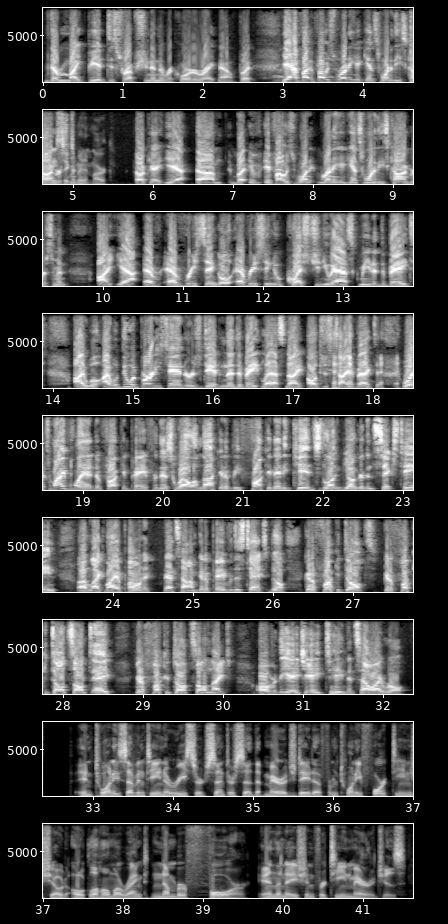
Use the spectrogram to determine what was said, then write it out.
there might be a disruption in the recorder right now. But yeah, if I, if I was running against one of these 26 congressmen, minute mark. okay, yeah. Um, but if, if I was one, running against one of these congressmen, I yeah, every, every single every single question you ask me to debate, I will I will do what Bernie Sanders did in the debate last night. I'll just tie it back to what's my plan to fucking pay for this? Well, I'm not going to be fucking any kids younger than 16, unlike my opponent. That's how I'm going to pay for this tax bill. Gonna fuck adults. Gonna fuck adults all day. Gonna fuck adults all night. Over the age of 18. That's how I roll. In 2017, a research center said that marriage data from 2014 showed Oklahoma ranked number four in the nation for teen marriages.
